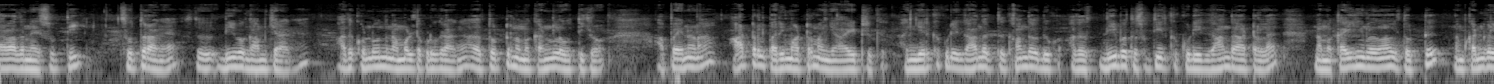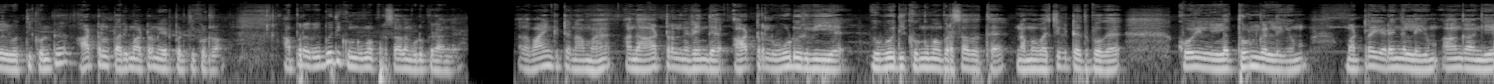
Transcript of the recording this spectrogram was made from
ஆராதனை சுற்றி சுற்றுறாங்க தீபம் காமிக்கிறாங்க. அதை கொண்டு வந்து நம்மள்கிட்ட கொடுக்குறாங்க. அதை தொட்டு நம்ம கண்ணில் ஊற்றிக்கிறோம் அப்போ என்னென்னா ஆற்றல் பரிமாற்றம் அங்கே ஆகிட்டுருக்கு அங்கே இருக்கக்கூடிய காந்தத்து காந்த இது அதை தீபத்தை சுற்றி இருக்கக்கூடிய காந்த ஆற்றலை நம்ம கைகளால் தொட்டு நம் கண்களில் ஒத்தி கொண்டு ஆற்றல் பரிமாற்றம் ஏற்படுத்தி கொடுறோம் அப்புறம் விபூதி குங்கும பிரசாதம் கொடுக்குறாங்க. அதை வாங்கிக்கிட்ட நாம் அந்த ஆற்றல் நிறைந்த ஆற்றல் ஊடுருவிய விபூதி குங்கும பிரசாதத்தை நம்ம வச்சுக்கிட்டது போக கோயில்களில் தூண்கள்லேயும் மற்ற இடங்கள்லையும் ஆங்காங்கே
